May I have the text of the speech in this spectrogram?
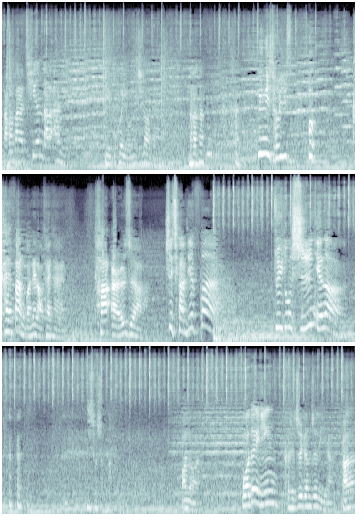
哪怕犯了天大的案子，也不会有人知道的。你你什么意思？开饭馆那老太太，她儿子啊是抢劫犯，追踪十年了。你说什么？王总啊，我对您可是知根知底的啊。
